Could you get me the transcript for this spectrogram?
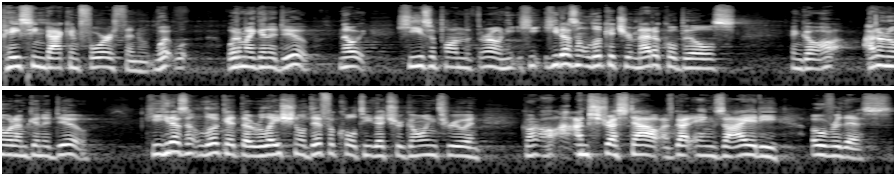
Pacing back and forth, and what, what, am I going to do? No, he's upon the throne. He, he, he, doesn't look at your medical bills and go, oh, I don't know what I'm going to do. He, he doesn't look at the relational difficulty that you're going through and going, oh, I'm stressed out. I've got anxiety over this.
